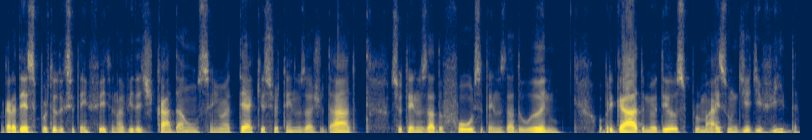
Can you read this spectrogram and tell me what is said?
Agradeço por tudo que Senhor tem feito na vida de cada um, Senhor. Até aqui o Senhor tem nos ajudado, o Senhor tem nos dado força, tem nos dado ânimo. Obrigado, meu Deus, por mais um dia de vida,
